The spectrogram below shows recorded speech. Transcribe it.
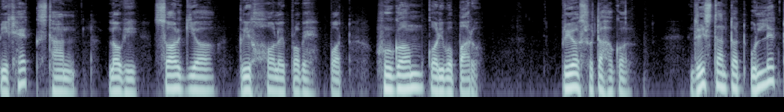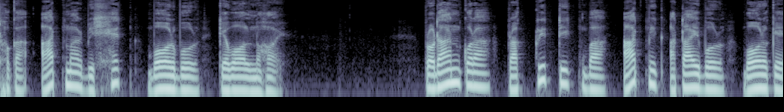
বিশেষ স্থান লভি স্বৰ্গীয় গৃহলৈ প্ৰৱেশ পথ সুগম কৰিব পাৰোঁ। প্ৰিয় শ্ৰোতাসকল দৃষ্টান্তত উল্লেখ থকা আত্মাৰ বিশেষ বৰবোৰ কেৱল নহয়। প্ৰদান কৰা প্ৰাকৃতিক বা আত্মিক আটাইবোৰ বৰকে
